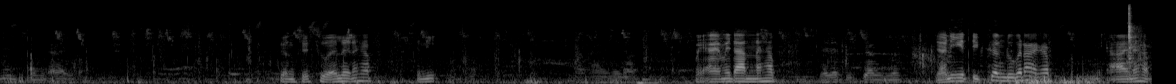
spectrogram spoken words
นี่มึงไอเครื่องสวยๆเลยนะครับอันนี้ไอไม่ได้ไม่อายไม่ดันนะครับ เดี๋ยวจะติดเครื่องนึงเดี๋ยวนี้ติดเครื่องดูก็ได้ครับไม่อายนะครับ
